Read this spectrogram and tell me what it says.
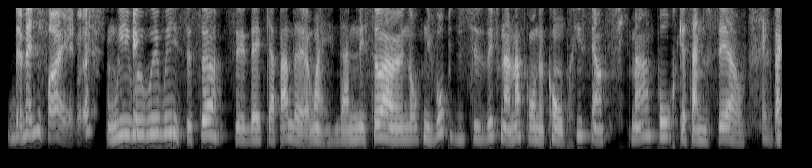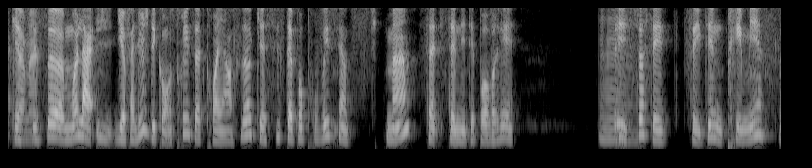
de mammifère. oui, oui, oui, oui, c'est ça. C'est d'être capable de, ouais, d'amener ça à un autre niveau puis d'utiliser finalement ce qu'on a compris scientifiquement pour que ça nous serve. Exactement. Parce que c'est ça. Moi, il a fallu que je déconstruise cette croyance-là que si c'était pas prouvé scientifiquement, ça, ce n'était pas vrai. Mm. Ça, c'est, été une prémisse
